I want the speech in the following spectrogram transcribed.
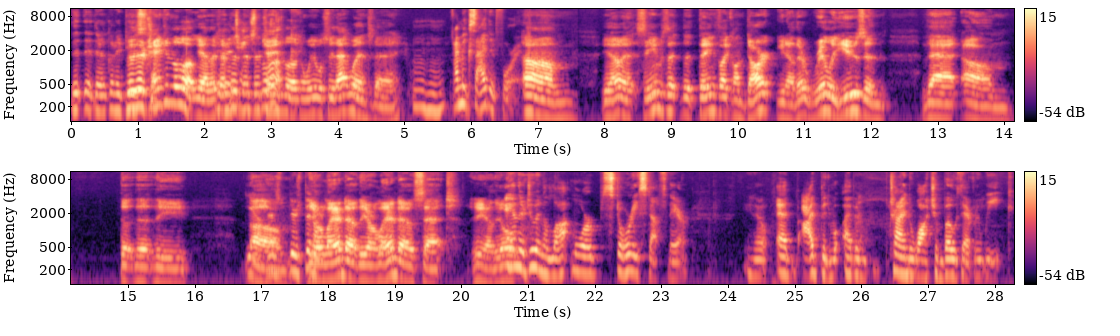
that they're going to do. They're, they're changing the look. Yeah, they're, They're they're, they're, change they're the changing the look. look, and we will see that Wednesday. Mm-hmm. I'm excited for it. Um, you know, it seems that the things like on Dark, you know, they're really using that um, the the the yeah, um, there's, there's been the a, Orlando the Orlando set. You know, the old and they're doing a lot more story stuff there. You know, and I've been I've been trying to watch them both every week,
